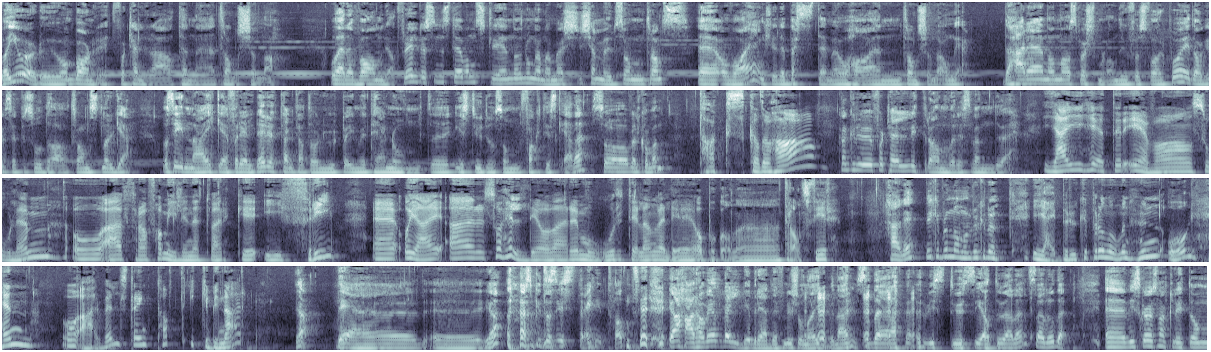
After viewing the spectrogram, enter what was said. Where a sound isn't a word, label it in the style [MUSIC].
Hva gjør du om barnet ditt forteller deg at henne er transkjønna? Og er det vanlig at foreldre syns det er vanskelig når ungene deres kommer ut som trans? Eh, og hva er egentlig det beste med å ha en transkjønna unge? Dette er noen av spørsmålene du får svar på i dagens episode av Trans-Norge. Og siden jeg ikke er forelder, tenkte jeg at det var lurt å invitere noen i studio som faktisk er det, så velkommen. Takk skal du ha. Kan ikke du fortelle litt våre hvem du er? Jeg heter Eva Solem og er fra familienettverket i FRI. Eh, og jeg er så heldig å være mor til en veldig oppegående transfyr. Herlig. Hvilke pronomen bruker du? Jeg bruker pronomen hun og hen. Og er vel strengt tatt ikke-binær. Det uh, Ja, [LAUGHS] jeg skulle til å si strengt tatt. Ja, her har vi en veldig bred definisjon av ikke-binær, så det, [LAUGHS] hvis du sier at du er det, så er det jo det. Uh, vi skal jo snakke litt om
